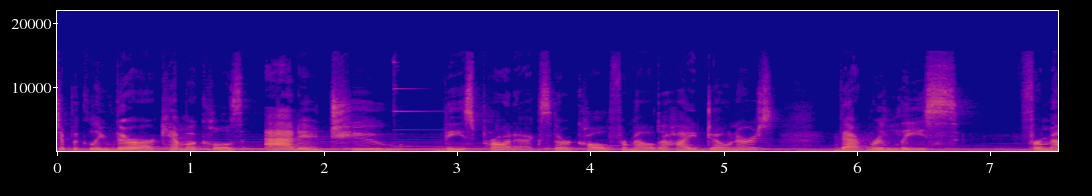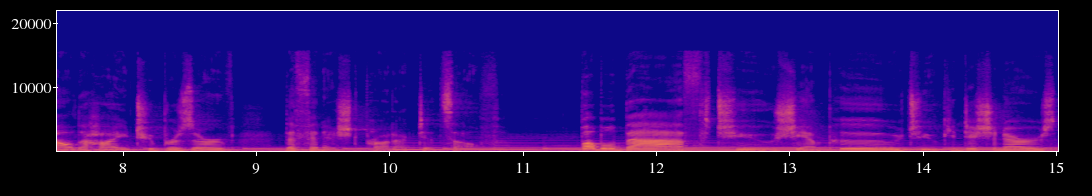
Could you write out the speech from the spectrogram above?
Typically, there are chemicals added to these products. They're called formaldehyde donors that release formaldehyde to preserve the finished product itself. Bubble bath to shampoo to conditioners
